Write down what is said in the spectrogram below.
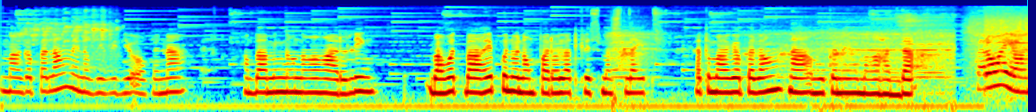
Umaga pa lang may nagbi-video okay na. Ang daming nang nangangaroling. Bawat bahay puno ng parol at Christmas lights. At umaga pa lang naaamoy ko na yung mga handa. Pero ngayon,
